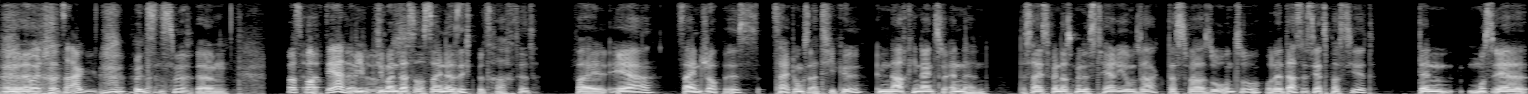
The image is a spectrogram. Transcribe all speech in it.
äh, Wollte schon sagen. Winston Smith, ähm, Was macht der denn wie, wie man das aus seiner Sicht betrachtet, weil er, sein Job ist, Zeitungsartikel im Nachhinein zu ändern. Das heißt, wenn das Ministerium sagt, das war so und so oder das ist jetzt passiert, dann muss er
